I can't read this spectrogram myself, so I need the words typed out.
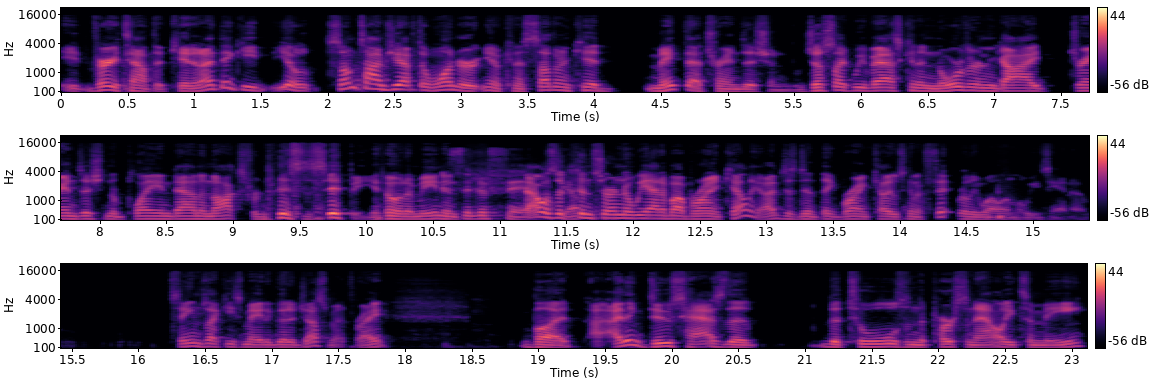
it, very talented kid, and I think he, you know, sometimes you have to wonder, you know, can a Southern kid make that transition? Just like we've asked, can a Northern guy transition to playing down in Oxford, Mississippi? You know what I mean? And that was a yep. concern that we had about Brian Kelly. I just didn't think Brian Kelly was going to fit really well in Louisiana seems like he's made a good adjustment, right? But I think Deuce has the the tools and the personality to me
